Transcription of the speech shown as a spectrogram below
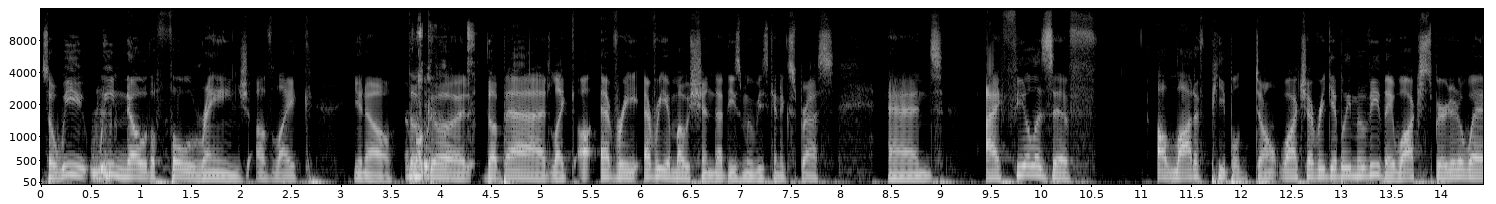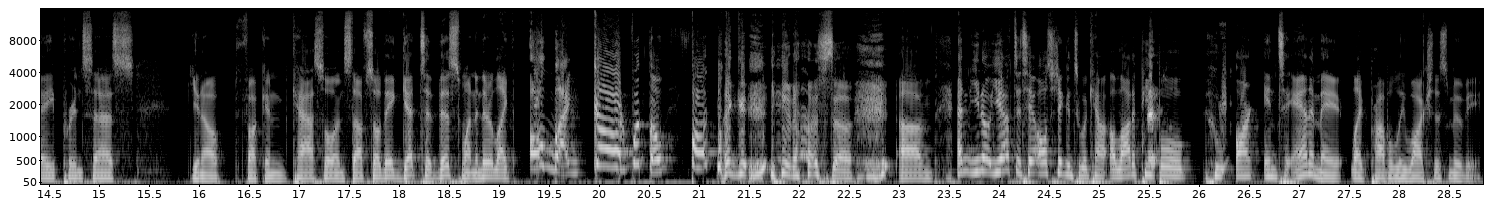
so we we know the full range of like you know the Emotion. good, the bad, like uh, every every emotion that these movies can express, and I feel as if a lot of people don't watch every Ghibli movie. They watch Spirited Away, Princess, you know, fucking Castle and stuff. So they get to this one and they're like, "Oh my god, what the fuck?" Like, you know. So, um, and you know, you have to ta- also take into account a lot of people who aren't into anime, like, probably watch this movie,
